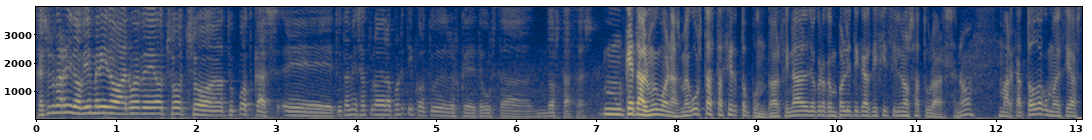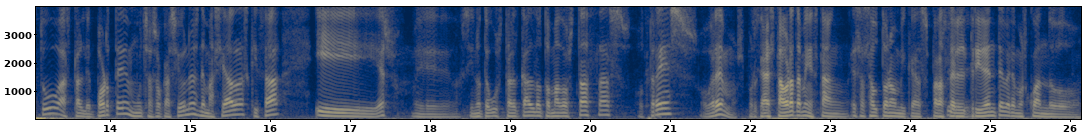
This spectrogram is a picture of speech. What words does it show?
Jesús Garrido, bienvenido a 988, a tu podcast. Eh, ¿Tú también saturado de la política o tú de los que te gusta dos tazas? Mm, ¿Qué tal? Muy buenas. Me gusta hasta cierto punto. Al final yo creo que en política es difícil no saturarse, ¿no? Marca todo, como decías tú, hasta el deporte, en muchas ocasiones, demasiadas quizá. Y eso, eh, si no te gusta el caldo, toma dos tazas o tres, o veremos. Porque a esta hora también están esas autonómicas para Sí, hacer sí. el tridente, veremos cuándo,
